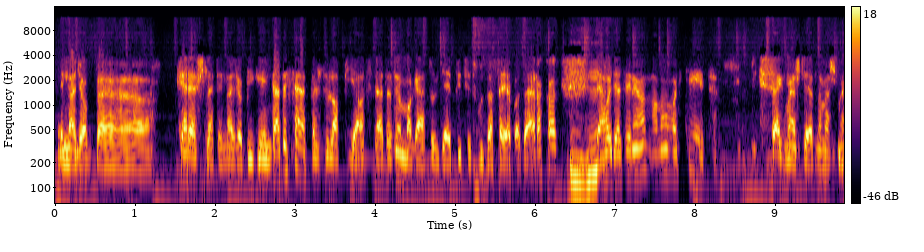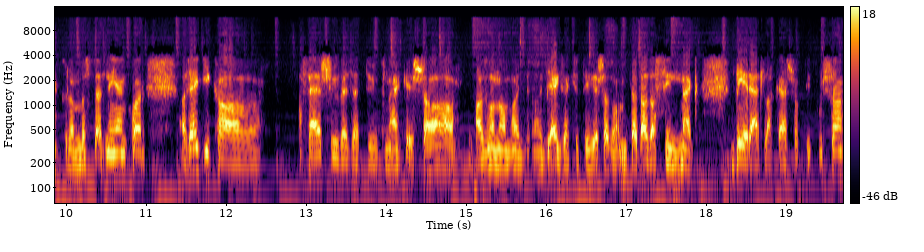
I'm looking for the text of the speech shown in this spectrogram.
egy nagyobb uh, kereslet, egy nagyobb igény, tehát egy felpesdül a piac, tehát az önmagától ugye egy picit húzza feljebb az árakat, uh-huh. de hogy azért én azt gondolom, hogy két szegmest érdemes megkülönböztetni ilyenkor. Az egyik a a felső vezetőknek, és a, azt gondolom, hogy, hogy executive és azon, tehát az a szintnek bérelt lakások típusa,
